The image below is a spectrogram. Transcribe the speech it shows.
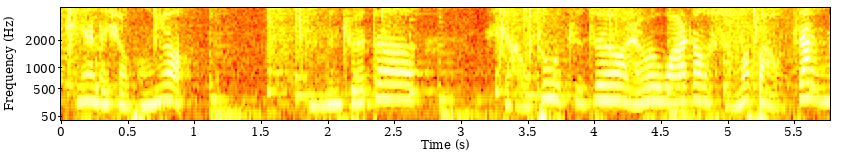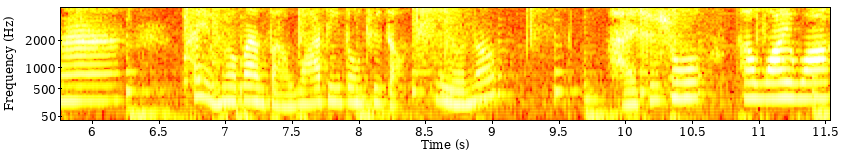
亲爱的小朋友，你们觉得小兔子最后还会挖到什么宝藏啊？它有没有办法挖地洞去找企鹅呢？还是说它挖一挖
